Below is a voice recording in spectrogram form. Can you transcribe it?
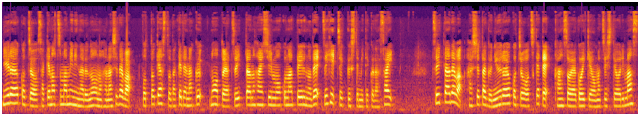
ニューロ横丁酒のつまみになる脳の話では、ポッドキャストだけでなく、ノートやツイッターの配信も行っているので、ぜひチェックしてみてください。ツイッターでは、ハッシュタグニューロ横丁をつけて、感想やご意見をお待ちしております。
